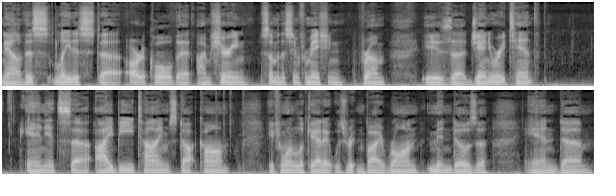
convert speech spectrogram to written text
Now, this latest uh, article that I'm sharing some of this information from is uh, January 10th, and it's uh, ibtimes.com. If you want to look at it, it was written by Ron Mendoza, and um,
